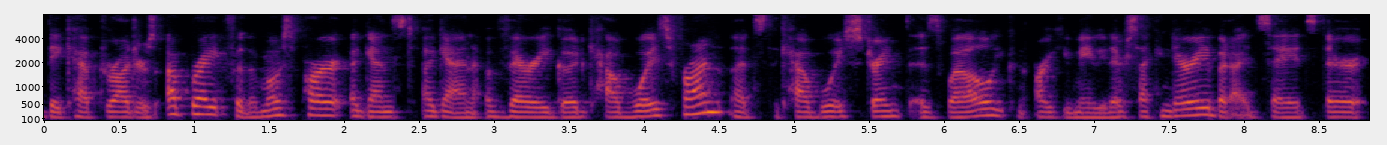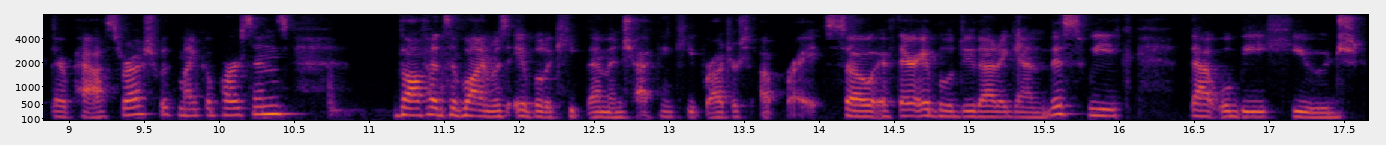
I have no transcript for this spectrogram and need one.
They kept Rodgers upright for the most part against, again, a very good Cowboys front. That's the Cowboys' strength as well. You can argue maybe their secondary, but I'd say it's their their pass rush with Micah Parsons. The offensive line was able to keep them in check and keep Rodgers upright. So if they're able to do that again this week, that will be huge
